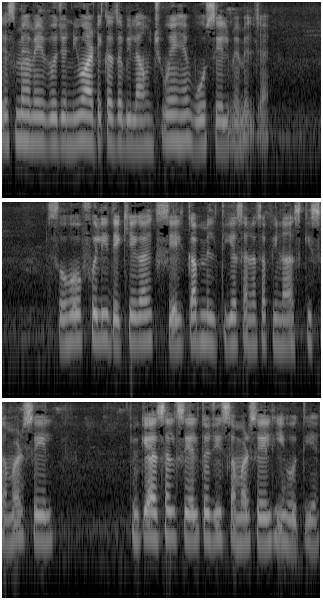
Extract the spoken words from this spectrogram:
जिसमें हमें वो जो न्यू आर्टिकल्स अभी लॉन्च हुए हैं, वो सेल में मिल जाए। सो होपफुली देखिएगा सेल कब मिलती है सना फिनांस की समर सेल क्योंकि असल सेल तो जी समर सेल ही होती है।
